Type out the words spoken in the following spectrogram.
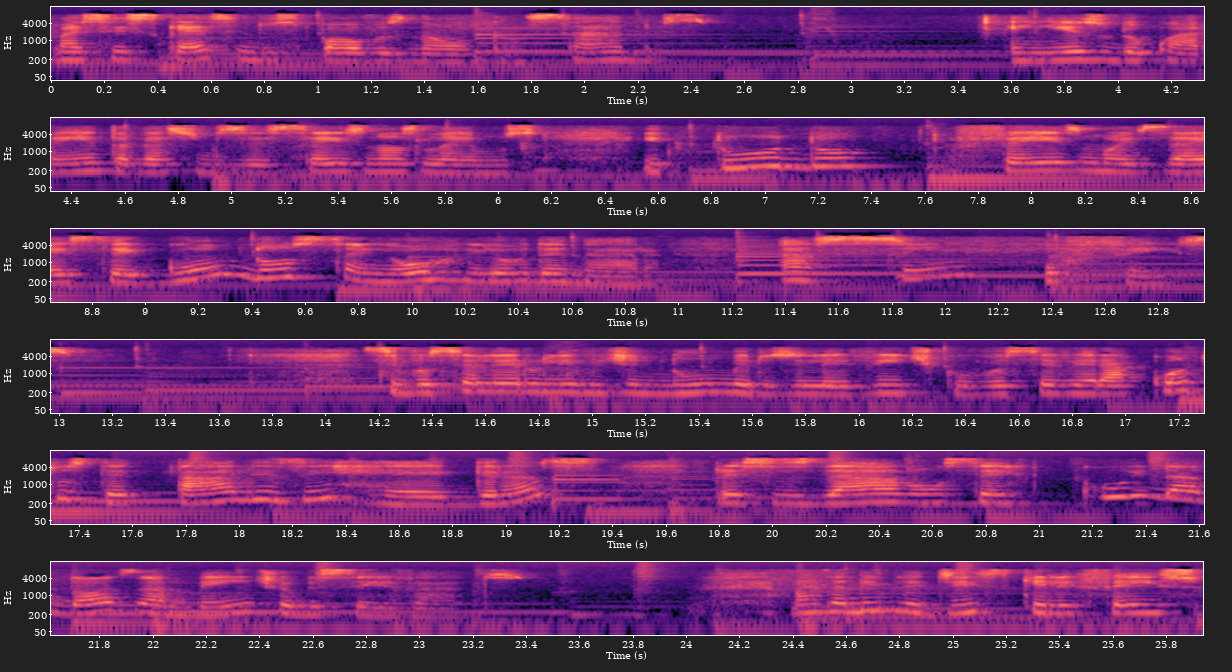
mas se esquecem dos povos não alcançados. Em Êxodo 40, verso 16, nós lemos: E tudo fez Moisés segundo o Senhor lhe ordenara. Assim o fez. Se você ler o livro de Números e Levítico, você verá quantos detalhes e regras precisavam ser cuidadosamente observados. Mas a Bíblia diz que ele fez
